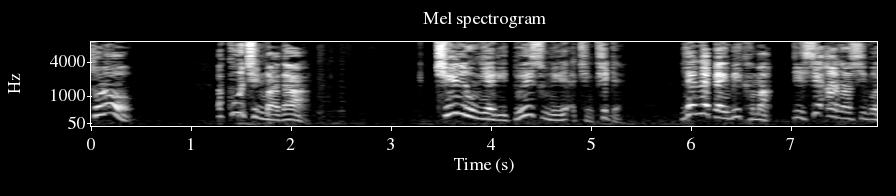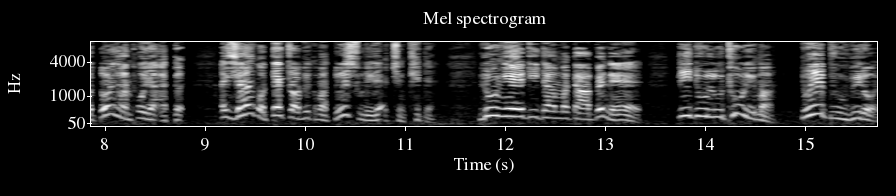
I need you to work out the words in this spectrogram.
ဆိုတော့အခုအချိန်မှာက ချင်းလူငယ်တွေတွေးဆူနေတဲ့အချိန်ဖြစ်တယ်လက်နဲ့ကင်ပြီးခမဒီစစ်အာဏာရှင်ကိုတွန်းလှန်ဖို့ရအတွက်အရန်ကိုတက်ကြွပြီးခမတွေးဆူနေတဲ့အချိန်ဖြစ်တယ်လူငယ်ဒီတာမတာပဲနဲ့ပြည်သူလူထုတွေမှာတွေးပူပြီးတော့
